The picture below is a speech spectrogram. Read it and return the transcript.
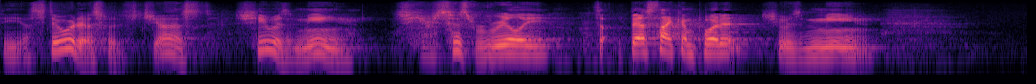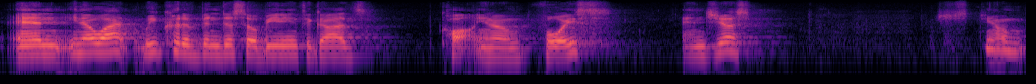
the stewardess was just, she was mean. She was just really, best I can put it, she was mean. And you know what? We could have been disobedient to God's call, you know, voice and just, just, you know,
